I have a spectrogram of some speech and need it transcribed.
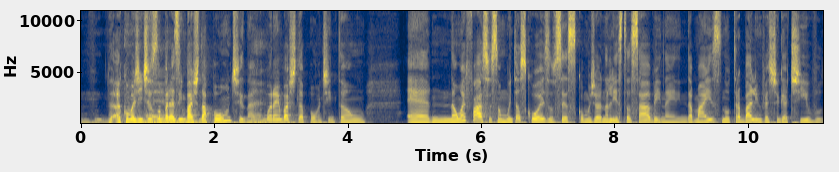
como a gente é. diz no Brasil embaixo da ponte, né? É. Morar embaixo da ponte. Então, é, não é fácil, são muitas coisas. Vocês, como jornalistas, sabem, né? Ainda mais no trabalho investigativo,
